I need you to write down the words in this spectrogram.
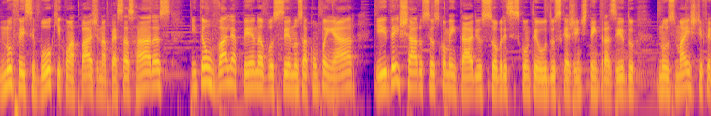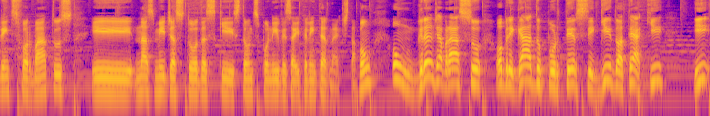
no Facebook com a página Peças Raras, então vale a pena você nos acompanhar e deixar os seus comentários sobre esses conteúdos que a gente tem trazido nos mais diferentes formatos e nas mídias todas que estão disponíveis aí pela internet, tá bom? Um grande abraço, obrigado por ter seguido até aqui e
